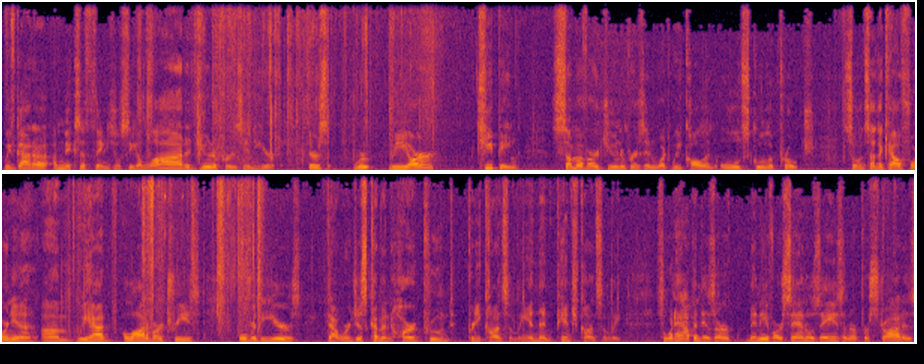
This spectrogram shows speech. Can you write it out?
we've got a, a mix of things. You'll see a lot of junipers in here. There's, we're, we are keeping some of our junipers in what we call an old school approach. So in Southern California, um, we had a lot of our trees over the years that were just coming hard pruned pretty constantly and then pinched constantly. So what happened is our many of our San Jose's and our Prostratas,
